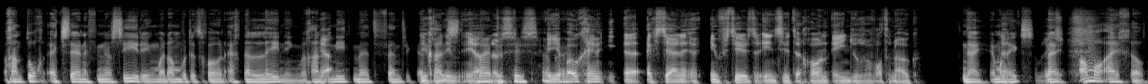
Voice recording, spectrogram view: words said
we gaan toch externe financiering, maar dan wordt het gewoon echt een lening. We gaan Ja. niet met venture Die gaan niet, ja, nee, precies. En je hebt ook geen eh, externe investeerders erin zitten. Gewoon angels of wat dan ook. Nee, helemaal Nee, niks. helemaal Nee, allemaal eigen geld.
